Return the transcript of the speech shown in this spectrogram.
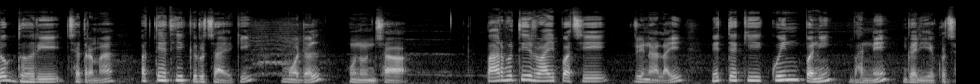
लोकदोहोरी क्षेत्रमा अत्याधिक रुचाएकी मोडल हुनुहुन्छ। पार्वती राईपछि रिनालाई नृत्यकी क्विन पनि भन्ने गरिएको छ।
